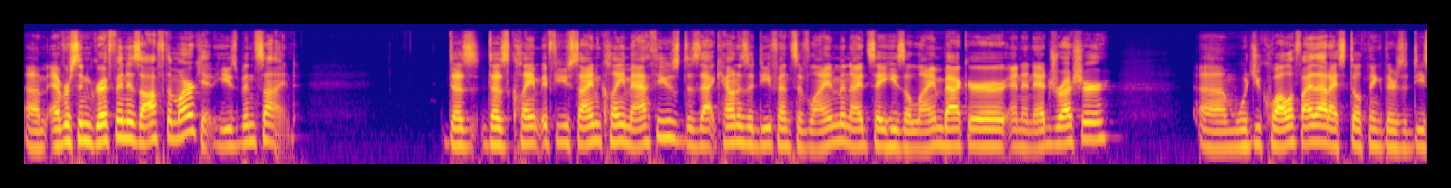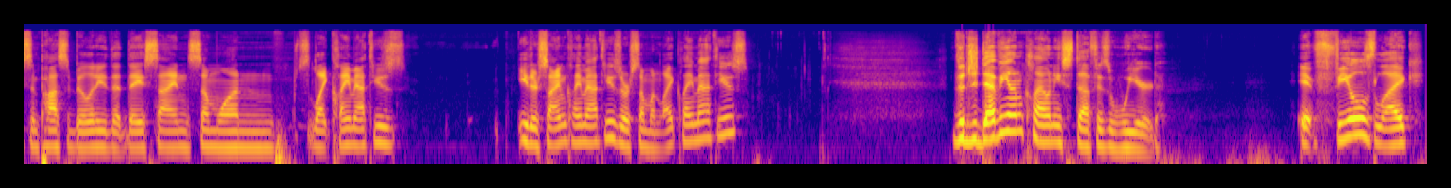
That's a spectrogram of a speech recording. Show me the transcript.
Um, Everson Griffen is off the market. He's been signed. Does does claim if you sign Clay Matthews, does that count as a defensive lineman? I'd say he's a linebacker and an edge rusher. Um, would you qualify that? I still think there's a decent possibility that they sign someone like Clay Matthews, either sign Clay Matthews or someone like Clay Matthews. The Jadeveon Clowney stuff is weird. It feels like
